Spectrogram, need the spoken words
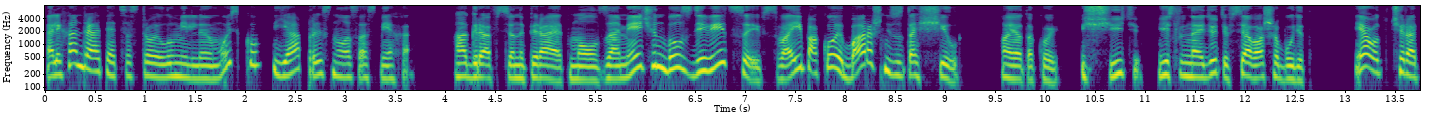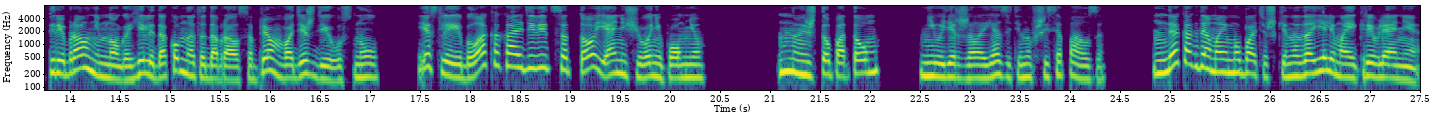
Алехандро опять состроил умильную моську, я прыснула со смеха. А граф все напирает, мол, замечен был с девицей, в свои покои барышню затащил. А я такой, ищите, если найдете, вся ваша будет. Я вот вчера перебрал немного, еле до комнаты добрался, прямо в одежде и уснул. Если и была какая девица, то я ничего не помню. Ну и что потом? Не выдержала я затянувшейся паузы. Да когда моему батюшке надоели мои кривляния,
